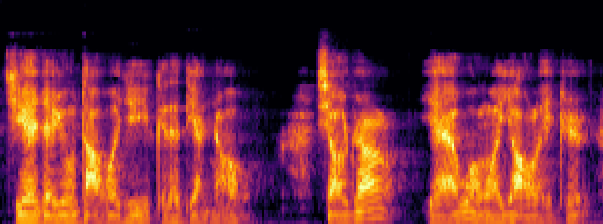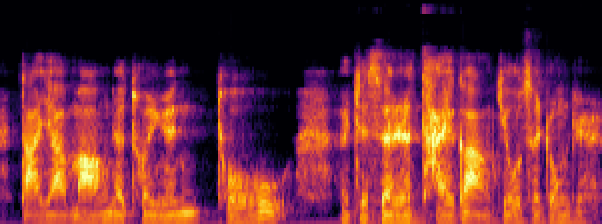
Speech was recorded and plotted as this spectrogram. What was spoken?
接着用打火机给他点着。小张也问我要了一支，大家忙着吞云吐雾，这算是抬杠就此终止。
